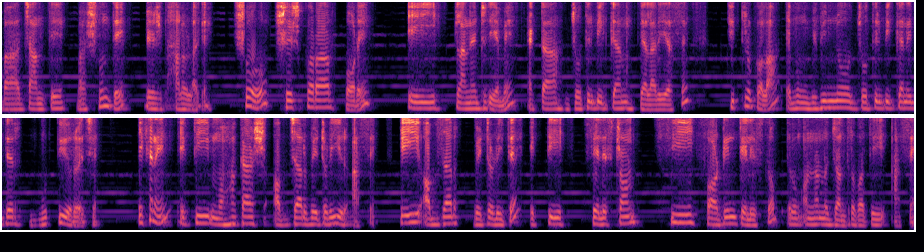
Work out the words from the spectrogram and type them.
বা জানতে বা শুনতে বেশ ভালো লাগে। শো শেষ করার পরে এই প্ল্যানেটেরিয়ামে একটা জ্যোতির্বিজ্ঞান গ্যালারি আছে, চিত্রকলা এবং বিভিন্ন জ্যোতির্বিজ্ঞানীদের মূর্তিও রয়েছে। এখানে একটি মহাকাশ অবজারভেটরি আছে। এই অবজারভেটরিতে একটি সেলেস্ট্রন সি ফরটিন টেলিস্কোপ এবং অন্যান্য যন্ত্রপাতি আছে।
